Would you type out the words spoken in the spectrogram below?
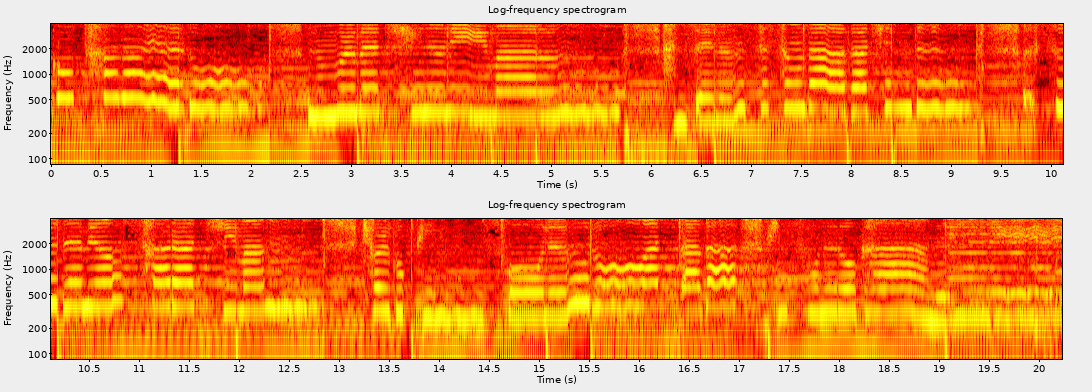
꽃 하나에도 눈물 맺히는 이 마음. 한때는 세상 다 가진 듯 으스대며 살았지만 결국 빈손으로 왔다가 빈손으로 가는 길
